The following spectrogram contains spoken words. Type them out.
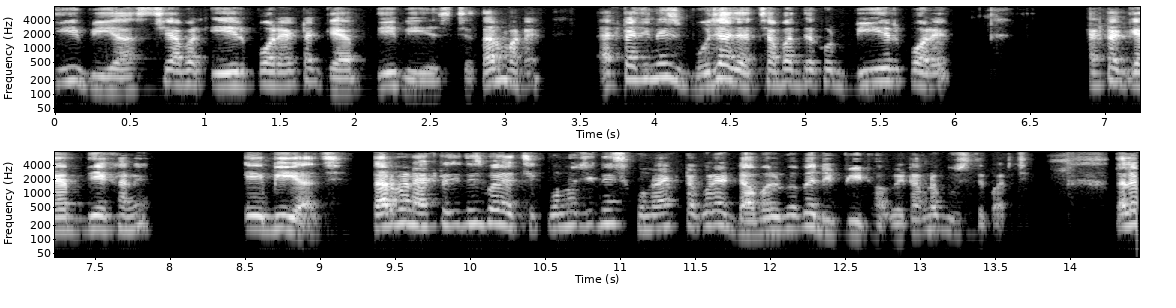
দিয়ে বি আসছে, আবার এর পরে একটা গ্যাপ দিয়ে বি এসছে। তার মানে একটা জিনিস বোঝা যাচ্ছে, আবার দেখো ডি এর পরে একটা গ্যাপ দিয়ে এখানে এ বি আছে। তার মানে একটা জিনিস বোঝা যাচ্ছে, কোনো জিনিস কোনো একটা করে ডাবল ভাবে রিপিট হবে, এটা আমরা বুঝতে পারছি। তাহলে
